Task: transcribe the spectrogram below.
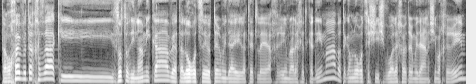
אתה רוכב יותר חזק כי זאת הדינמיקה, ואתה לא רוצה יותר מדי לתת לאחרים ללכת קדימה, ואתה גם לא רוצה שישבו עליך יותר מדי אנשים אחרים.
